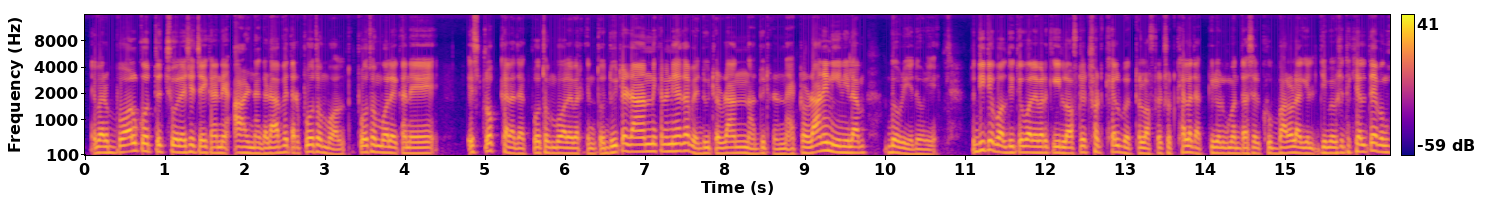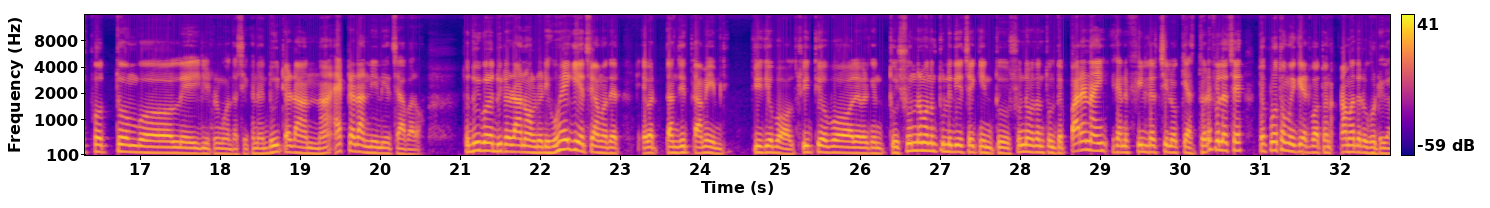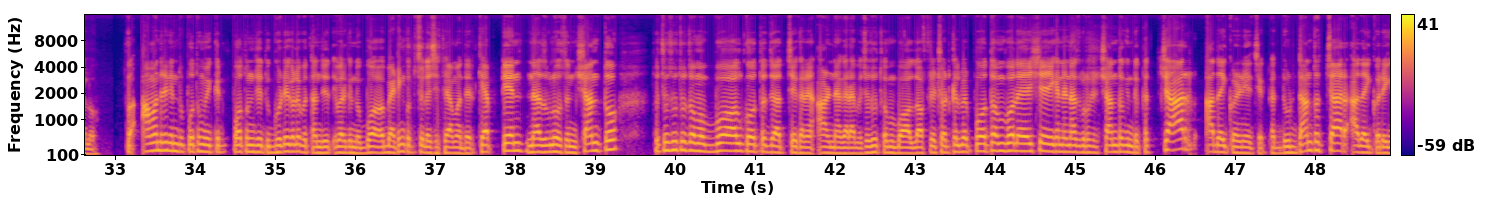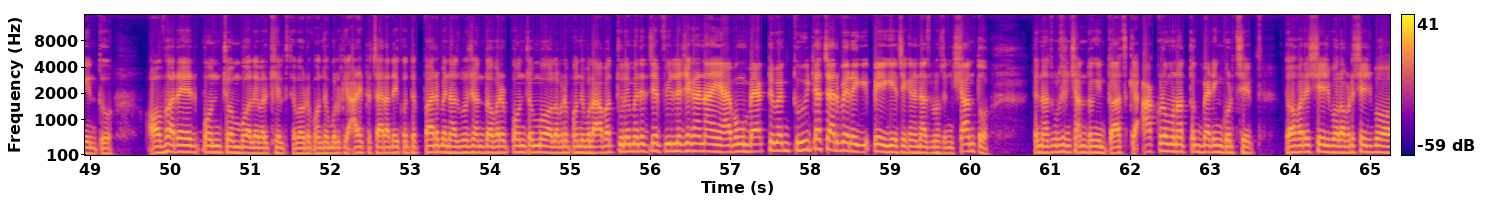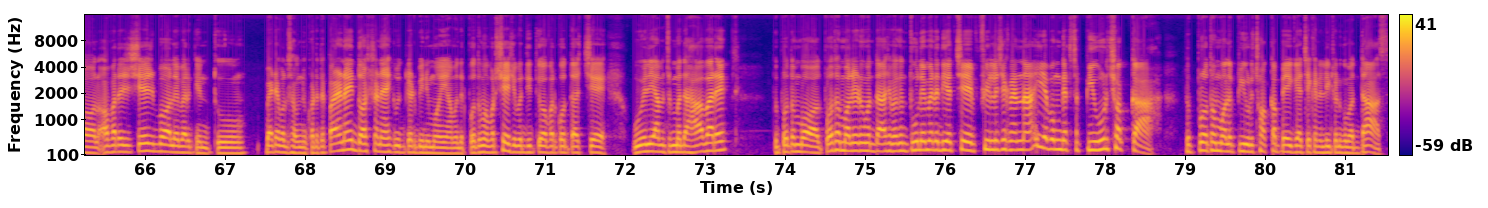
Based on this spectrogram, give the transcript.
এবার বল করতে চলে এসেছে এখানে আর নাগার আবে তার প্রথম বল প্রথম বল এখানে স্ট্রোক খেলা যাক। প্রথম বল এবার কিন্তু দুইটা রান এখানে নেওয়া যাবে, দুইটা রান না, দুইটা রান না। একটা রানে নিয়ে নিলাম, দৌড়িয়ে দৌড়িয়ে। তো দ্বিতীয় বল দ্বিতীয় বল এবার কি লফটেড শট খেলব? একটা লফটেড শট খেলা যাক। কিরণ কুমার দাসের খুব ভালো লাগে জিম্বাবুর সাথে খেলতে এবং প্রথম বল এই লিটন কুমার দাস এখানে দুইটা রান না, একটা রান নিয়ে নিয়েছে আবারও। তো দুই বলে দুইটা রান অলরেডি হয়ে গিয়েছে আমাদের। এবার তানজিদ তামিম, তৃতীয় বল তৃতীয় বল এবার কিন্তু সুন্দর মতন তুলে দিয়েছে, কিন্তু সুন্দর মতন তুলতে পারে নাই। এখানে ফিল্ডার ছিল ক্যাচ ধরে ফেলেছে। তো প্রথম উইকেট পতন আমাদেরও ঘটে গেল। তো আমাদের কিন্তু প্রথম উইকেট পতন যেহেতু ঘটে গেল তানজিদ এবার কিন্তু ব্যাটিং করতে চলে এসেছে আমাদের ক্যাপ্টেন নাজমুল হোসেন শান্ত। তো চতুর্থতম বল কত যাচ্ছে এখানে আর নাগার আবে চতুর্থতম বল লফটেড শট খেলবে প্রথম বলে এসে এখানে নাজমুল হোসেন শান্ত কিন্তু একটা চার আদায় করে নিয়েছে, একটা দুর্দান্ত চার আদায় করে কিন্তু ওভারের পঞ্চম বল এবার খেলতে ওভারের পঞ্চম বল কি আরেকটা চার আদায় করতে পারবে নাজমুল শান্ত ওভারের পঞ্চম বল ওভারের পঞ্চম বল আবার তুলে মেরেছে, ফিল্ডে সেখানে নাই এবং ব্যাক টু ব্যাক দুইটা চার পেয়ে পেয়ে গিয়েছে এখানে নাজমুল হোসেন শান্ত। তো নাজমুল হোসেন শান্ত কিন্তু আজকে আক্রমণাত্মক ব্যাটিং করছে। তো ওভারের শেষ বল ওভারের শেষ বল ওভারের শেষ বল এবার কিন্তু ব্যাটে বল সংযোগ করতে পারে নাই। দশ রানে এক উইকেট বিনিময়ে আমাদের প্রথম ওভার শেষ, এবার দ্বিতীয় ওভার করতে যাচ্ছে উইলিয়ামস মধ্যে হাভারে তো প্রথম বল প্রথম বল এর মধ্যে আসবে কিন্তু তুলে মেরে দিয়েছে ফিল্ডে সেখানে নাই এবং দ্যাটস পিওর ছক্কা। তো প্রথম বলে পিওর ছক্কা পেয়ে গেছে এখানে লিটন কুমার দাস।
